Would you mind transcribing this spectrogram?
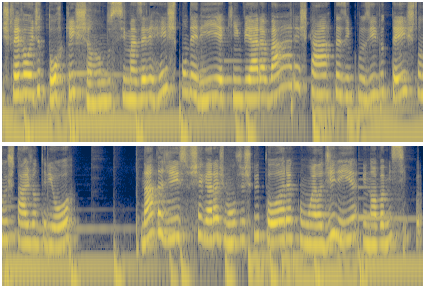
Escreve ao editor queixando-se, mas ele responderia que enviara várias cartas, inclusive o texto no estágio anterior, Nada disso chegar às mãos da escritora, como ela diria em nova missiva.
